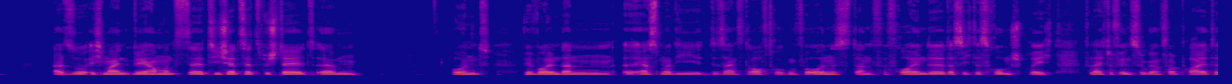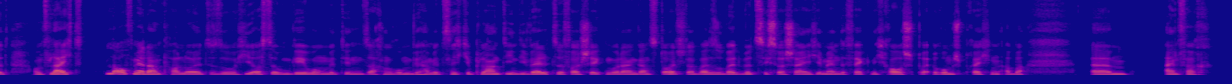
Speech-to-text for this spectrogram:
Also, ich meine, wir haben uns äh, T-Shirts jetzt bestellt ähm, und wir wollen dann äh, erstmal die Designs draufdrucken für uns, dann für Freunde, dass sich das rumspricht, vielleicht auf Instagram verbreitet und vielleicht laufen ja dann ein paar Leute so hier aus der Umgebung mit den Sachen rum. Wir haben jetzt nicht geplant, die in die Welt zu verschicken oder in ganz Deutschland, weil so weit wird es sich wahrscheinlich im Endeffekt nicht rumsprechen, aber ähm, einfach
